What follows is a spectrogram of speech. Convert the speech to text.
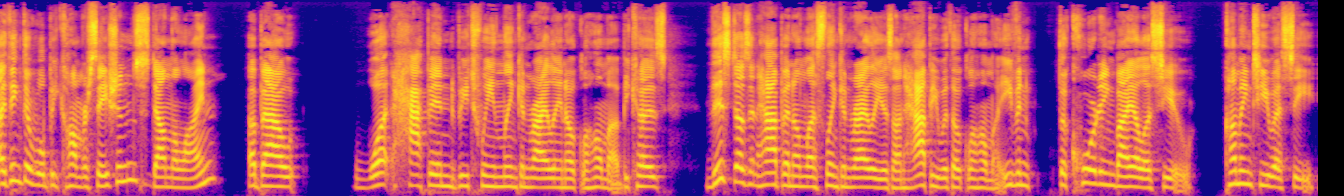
I think there will be conversations down the line about what happened between Lincoln Riley and Oklahoma because this doesn't happen unless Lincoln Riley is unhappy with Oklahoma. Even the courting by LSU coming to USC,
